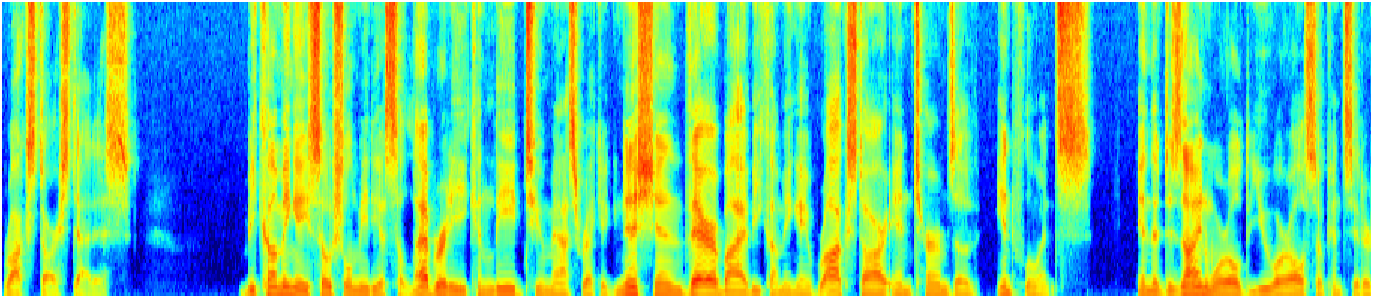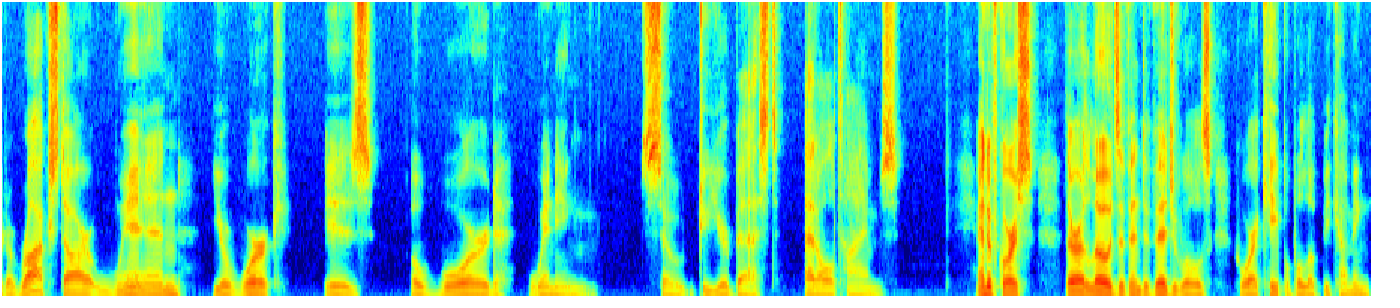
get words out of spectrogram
rock star status. Becoming a social media celebrity can lead to mass recognition, thereby becoming a rock star in terms of influence. In the design world, you are also considered a rock star when your work is award winning. So do your best at all times. And of course, there are loads of individuals who are capable of becoming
